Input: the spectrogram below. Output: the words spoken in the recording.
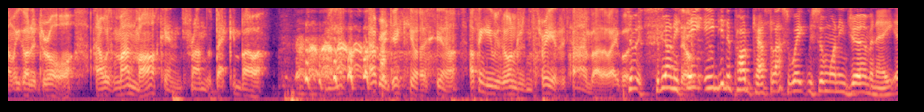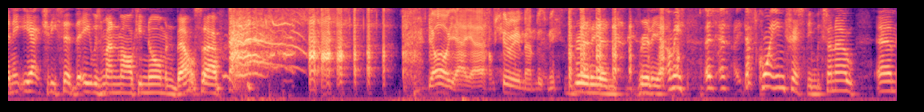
and we got a draw. And I was man marking Franz Beckenbauer. How ridiculous, you know. I think he was 103 at the time, by the way. But To be, to be honest, still. he, he did a podcast last week with someone in Germany, and he, he actually said that he was man marking Norman Bell. So oh yeah, yeah. I'm sure he remembers me. brilliant, brilliant. I mean, and, and that's quite interesting because I know um,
